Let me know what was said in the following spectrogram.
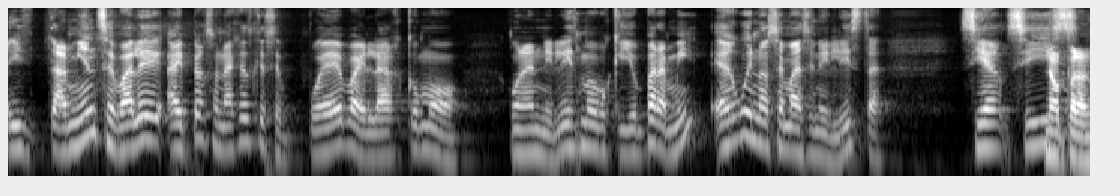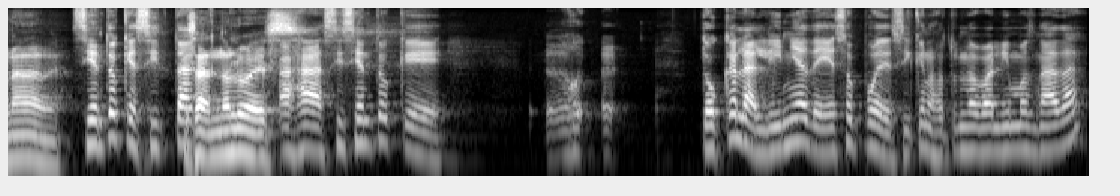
Y también se vale, hay personajes que se puede bailar como con el nihilismo, porque yo para mí, Erwin no se me hace nihilista. Sí, sí, no, para nada. Siento que sí. O sea, no lo es. Ajá, sí siento que eh, toca la línea de eso, puede decir que nosotros no valimos nada,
